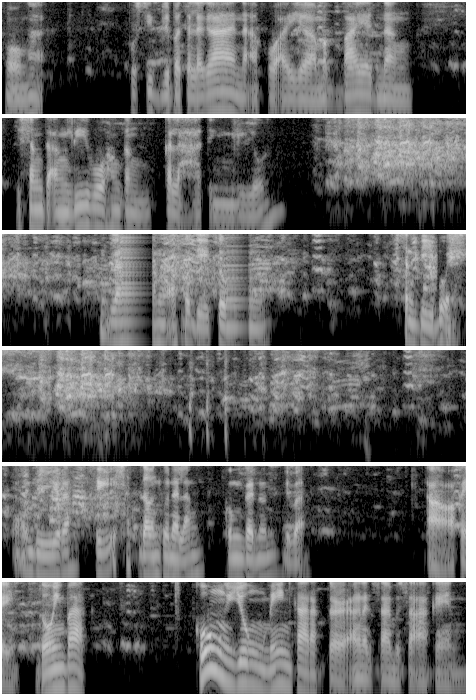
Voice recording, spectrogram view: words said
Oo nga. Posible ba talaga na ako ay ah, magbayad ng isang daang libo hanggang kalahating milyon? Wala ako ditong isang libo eh. Ang bira. Sige, shutdown ko na lang kung ganun, di ba? Ah, okay. Going back. Kung yung main character ang nagsabi sa akin,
